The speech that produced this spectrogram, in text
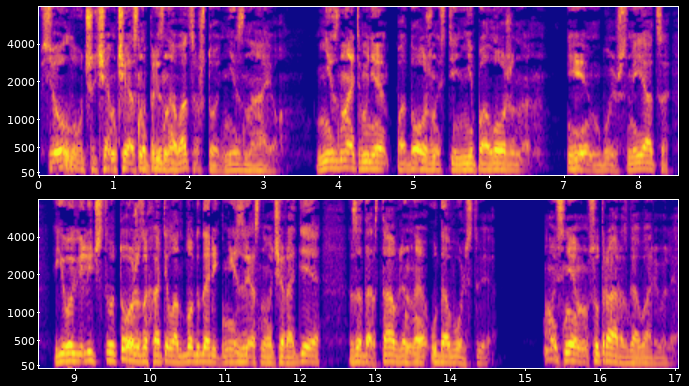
Все лучше, чем честно признаваться, что не знаю. Не знать мне по должности не положено, и, будешь смеяться, его величество тоже захотел отблагодарить неизвестного чародея за доставленное удовольствие. Мы с ним с утра разговаривали.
